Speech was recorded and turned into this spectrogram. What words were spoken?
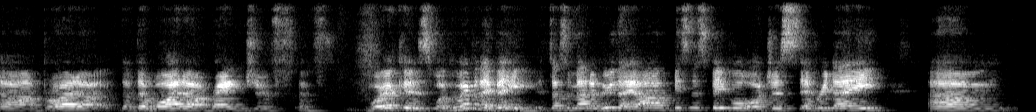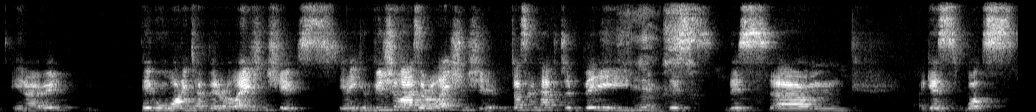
uh, brighter, the, the wider range of, of workers, whoever they be. It doesn't matter who they are, business people or just everyday, um, you know, people wanting to have better relationships you know, you can visualize a relationship. It doesn't have to be yes. this this um, I guess what's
